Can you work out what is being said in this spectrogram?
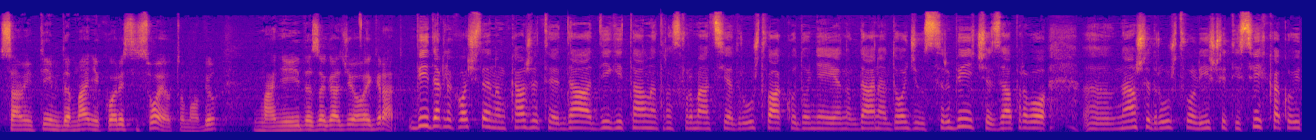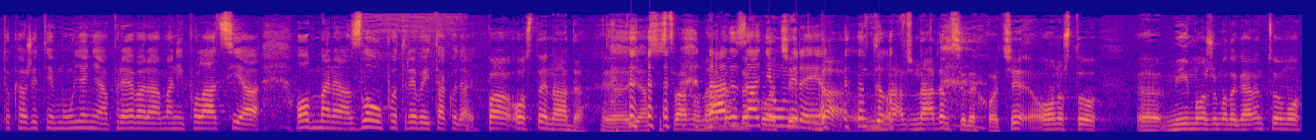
samim tim da manje koriste svoj automobil, manje i da zagađuje ovaj grad. Vi, dakle, hoćete da nam kažete da digitalna transformacija društva, ako do nje jednog dana dođe u Srbiji, će zapravo e, naše društvo lišiti svih, kako vi to kažete, muljanja, prevara, manipulacija, obmana, zloupotreba i tako dalje? Pa, ostaje nada. E, ja se stvarno nadam da hoće. Nada zadnje umire, ja. Da, nadam se da hoće. Ono što e, mi možemo da garantujemo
